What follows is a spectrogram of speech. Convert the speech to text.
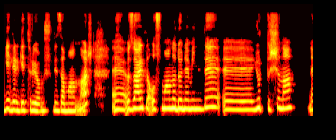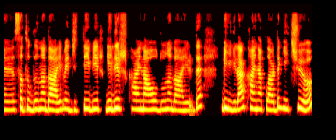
gelir getiriyormuş bir zamanlar. E, özellikle Osmanlı döneminde e, yurt dışına e, satıldığına dair ve ciddi bir gelir kaynağı olduğuna dair de bilgiler kaynaklarda geçiyor.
